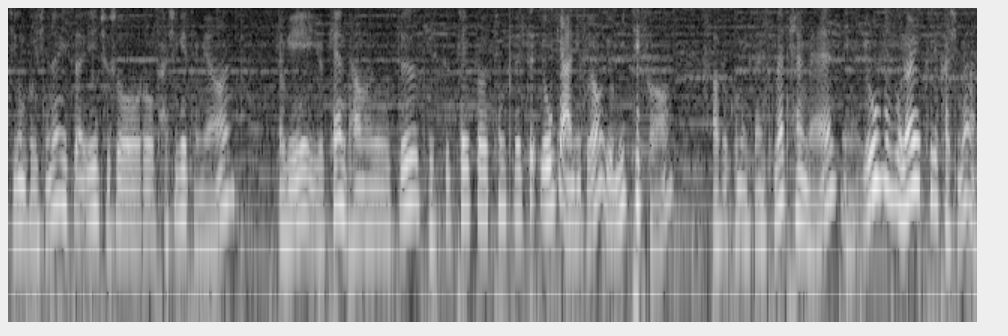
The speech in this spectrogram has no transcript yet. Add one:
지금 보이시는 이 주소로 가시게 되면 여기 you can download this paper template 요게 아니고요. 요 밑에 거 마블 코믹스 앤트맨 헬멧 예, 요 부분을 클릭하시면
